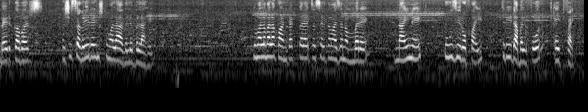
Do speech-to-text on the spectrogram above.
bed covers अशी सगळी रेंज तुम्हाला अवेलेबल आहे. तुम्हाला मला कॉन्टॅक्ट करायचं असेल तर माझा नंबर आहे nine eight two zero five three double four eight five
